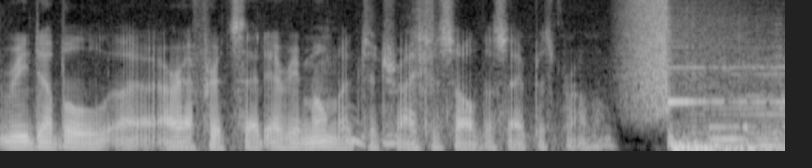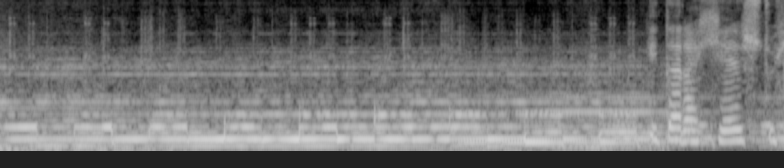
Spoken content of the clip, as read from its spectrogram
redouble uh, our efforts at every moment to try to solve the Cyprus problem. Οι ταραχές του 1963-64,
